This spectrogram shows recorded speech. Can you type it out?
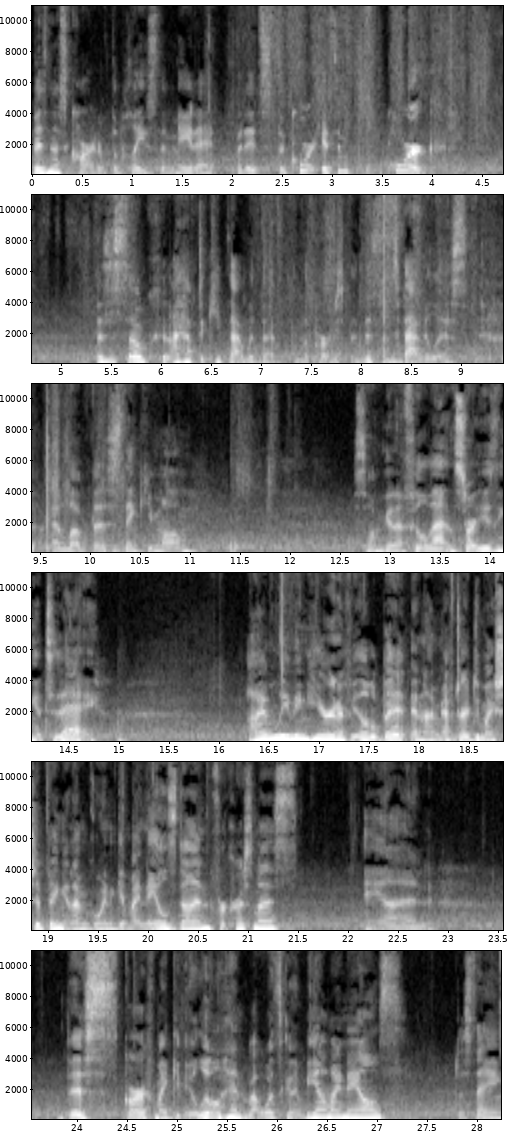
business card of the place that made it. But it's the cork. It's in cork. This is so cool. I have to keep that with the, the purse, but this is fabulous. I love this. Thank you, Mom. So I'm going to fill that and start using it today. I'm leaving here in a little bit, and I'm after I do my shipping, and I'm going to get my nails done for Christmas. And this scarf might give you a little hint about what's going to be on my nails. Just saying.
